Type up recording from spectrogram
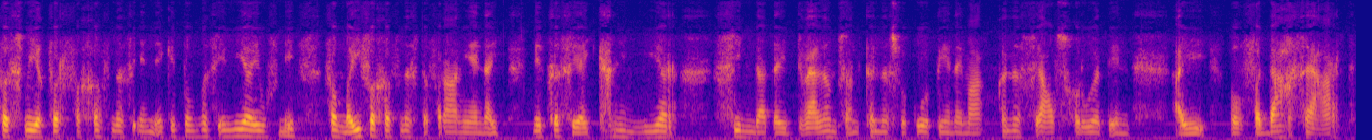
gesmeek vir vergifnis en ek het hom gesê nee hy hoef nie vir my vergifnis te vra nie en hy het net gesê hy kan nie meer sien dat hy dwelms aan kinders verkoop en hy maak kinders selfs groot en hy wil vandag sy hart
